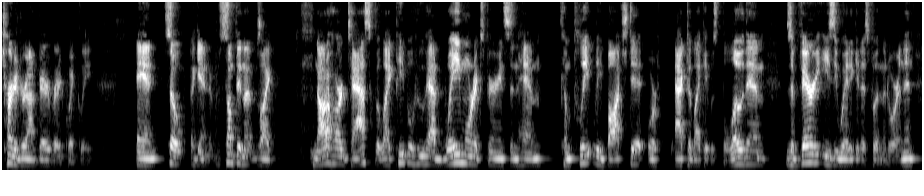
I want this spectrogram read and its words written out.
turned it around very very quickly. And so again, it was something that was like not a hard task, but like people who had way more experience than him completely botched it or acted like it was below them was a very easy way to get his foot in the door. And then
